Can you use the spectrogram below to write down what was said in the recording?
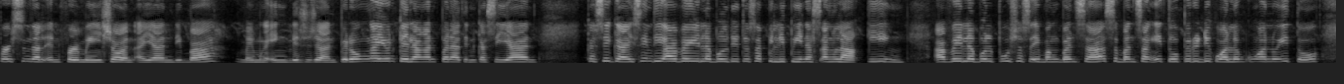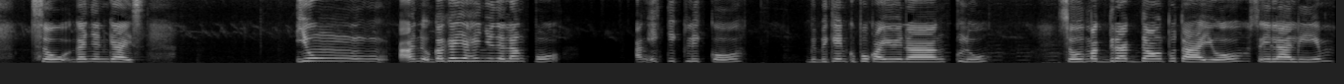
personal information. Ayan, 'di ba? May mga English diyan. Pero ngayon kailangan pa natin kasi 'yan. Kasi guys, hindi available dito sa Pilipinas ang locking. Available po siya sa ibang bansa, sa bansang ito, pero hindi ko alam kung ano ito. So, ganyan guys ano gagayahin niyo na lang po. Ang i-click ko bibigyan ko po kayo ng clue. So mag-drag down po tayo sa ilalim.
